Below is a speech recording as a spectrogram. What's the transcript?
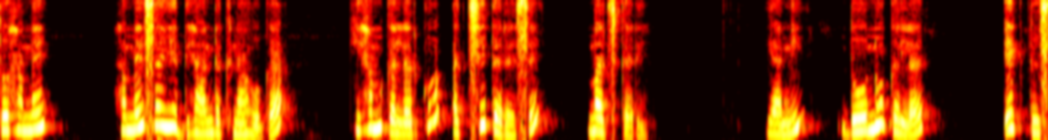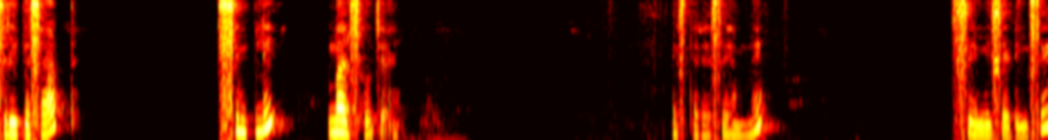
तो हमें, हमेशा ये ध्यान रखना होगा कि हम कलर को अच्छी तरह से मर्ज करें। यानी दोनों कलर एक दूसरे के साथ सिंपली मर्ज हो जाए। इस तरह से हमने सेमी शेडिंग से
